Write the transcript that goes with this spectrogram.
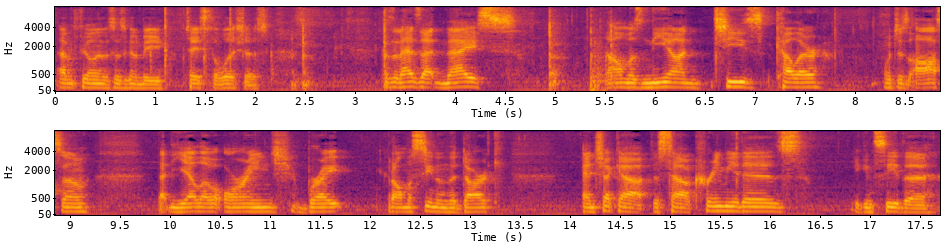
I have a feeling this is going to be taste delicious because it has that nice, almost neon cheese color, which is awesome. That yellow, orange, bright. You could almost see it in the dark. And check out just how creamy it is. You can see the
